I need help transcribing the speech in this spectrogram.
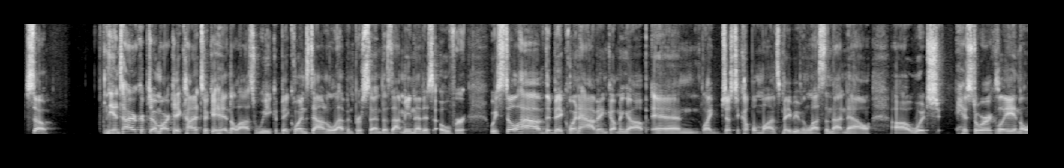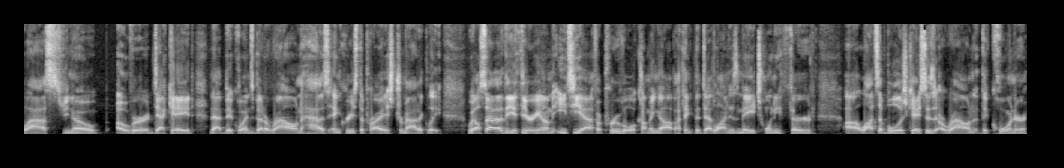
So the entire crypto market kind of took a hit in the last week. Bitcoin's down 11%. Does that mean that it's over? We still have the Bitcoin halving coming up in like just a couple months, maybe even less than that now, uh, which historically in the last, you know, over a decade that Bitcoin's been around has increased the price dramatically. We also have the Ethereum ETF approval coming up. I think the deadline is May 23rd. Uh, lots of bullish cases around the corner.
